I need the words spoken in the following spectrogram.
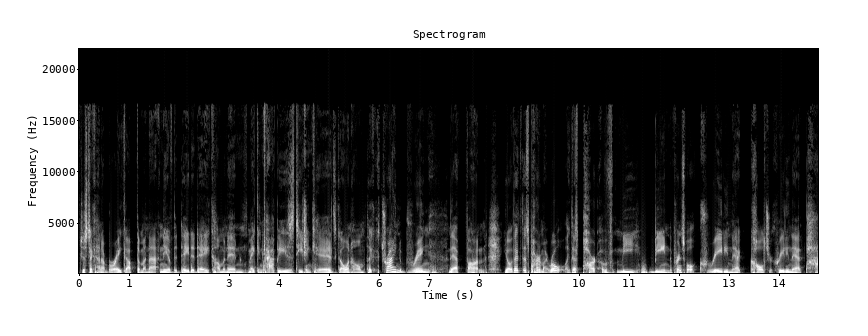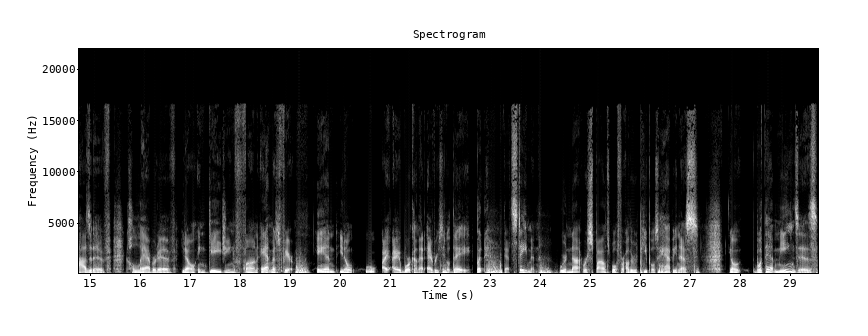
just to kind of break up the monotony of the day to day coming in making copies teaching kids going home. Like trying to bring that fun. You know that that's part of my role. Like that's part of me being the principal, creating that culture, creating that positive, collaborative, you know, engaging, fun atmosphere. And, you know, I, I, work on that every single day. But that statement, we're not responsible for other people's happiness, you know, what that means is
